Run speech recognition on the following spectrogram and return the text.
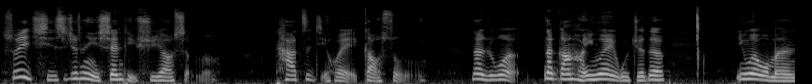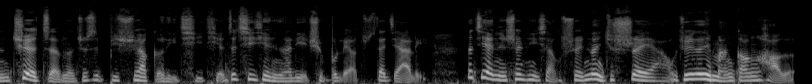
所以其实就是你身体需要什么，他自己会告诉你。那如果那刚好，因为我觉得，因为我们确诊了，就是必须要隔离七天。这七天你哪里也去不了，就在家里。那既然你身体想睡，那你就睡啊。我觉得也蛮刚好的。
